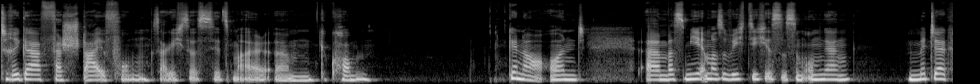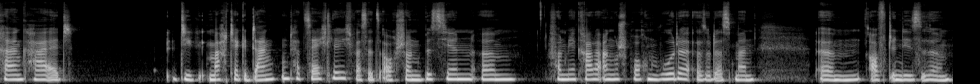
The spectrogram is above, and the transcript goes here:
Triggerversteifung, sage ich das jetzt mal, ähm, gekommen. Genau. Und ähm, was mir immer so wichtig ist, ist im Umgang mit der Krankheit die Macht der Gedanken tatsächlich, was jetzt auch schon ein bisschen ähm, von mir gerade angesprochen wurde. Also, dass man ähm, oft in diese,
